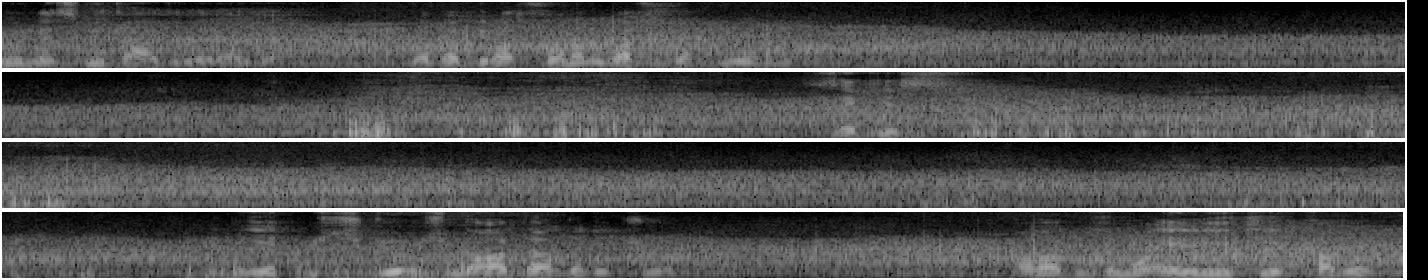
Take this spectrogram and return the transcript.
Bugün resmi tatil herhalde. Ya da biraz sonra mı başlayacak yoğunluk? Sekiz. E 70 çıkıyor mu şimdi arda arda geçiyor. Ama bizim o 52 kabul.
